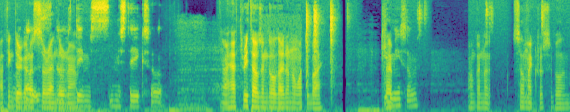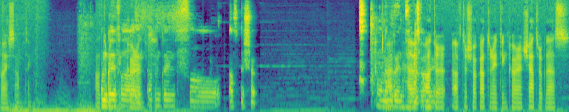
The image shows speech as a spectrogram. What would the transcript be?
I think they're Well, gonna was- surrender now. their mis- mistake, so I have 3000 gold, I don't know what to buy. Should I- give me some. I'm gonna sell my crucible and buy something. I'm going for current. I'm going for aftershock. And Uh, I'm going for have turret. alter, aftershock, alternating current, shatter glass,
